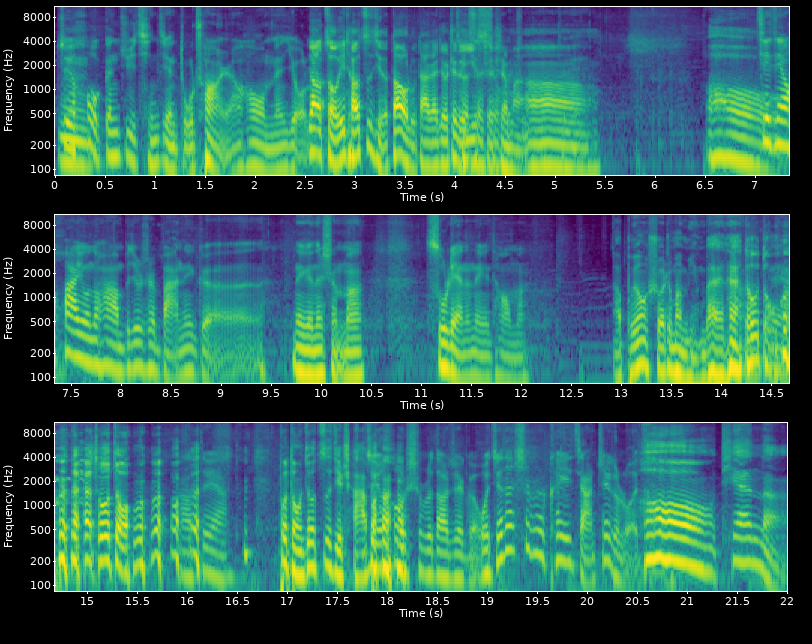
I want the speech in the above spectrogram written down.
最后根据情景独创，然后我们有了嗯要走一条自己的道路，大概就这个意思是吗？啊，哦，借鉴化用的话，不就是把那个那个那什么苏联的那一套吗？啊，不用说这么明白，大家都懂，对 大家都懂，啊，对呀、不懂就自己查吧最。后是不是到这个？我觉得是不是可以讲这个逻辑？哦，天哪！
